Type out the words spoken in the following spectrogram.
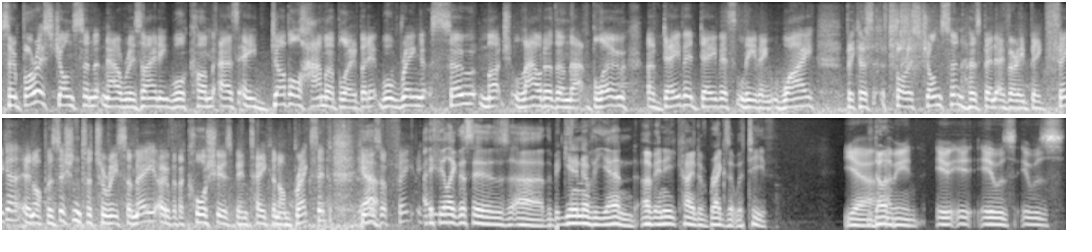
So Boris Johnson now resigning will come as a double hammer blow, but it will ring so much louder than that blow of David Davis leaving. Why? Because Boris Johnson has been a very big figure in opposition to Theresa May over the course she has been taken on Brexit. He Yeah. is a fig- I feel like this is uh, the beginning of the end of any kind of Brexit with teeth. Yeah, done. I mean, it, it, it was it was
